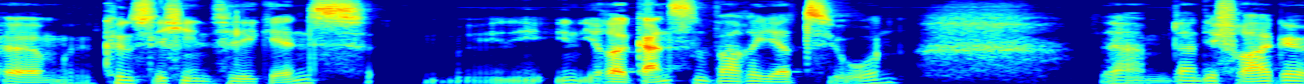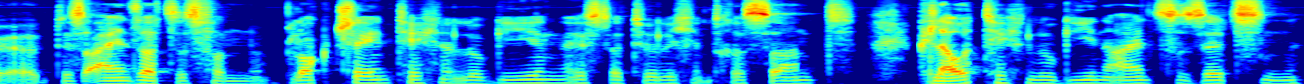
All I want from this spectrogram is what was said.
ähm, künstliche Intelligenz in, in ihrer ganzen Variation. Ähm, dann die Frage äh, des Einsatzes von Blockchain-Technologien ist natürlich interessant, Cloud-Technologien einzusetzen.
